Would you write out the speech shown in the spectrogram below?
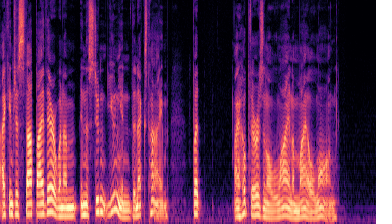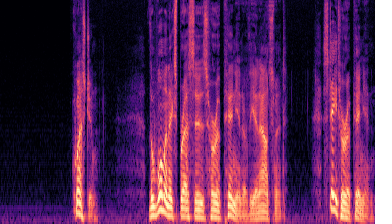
I can just stop by there when I'm in the student union the next time. I hope there isn't a line a mile long. Question. The woman expresses her opinion of the announcement. State her opinion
